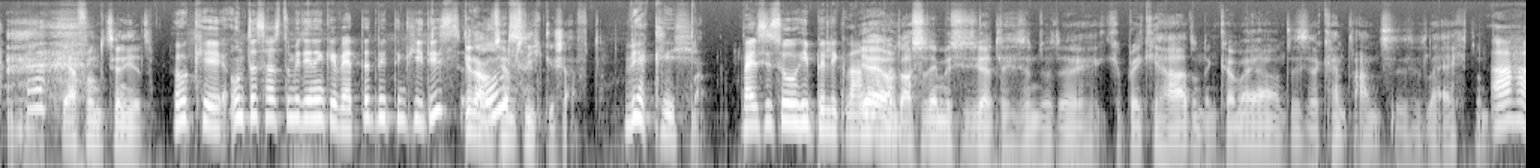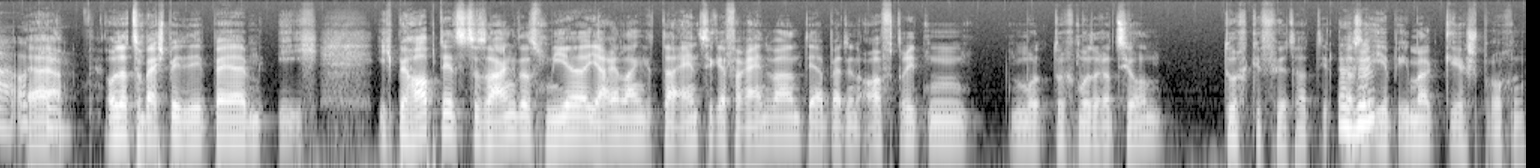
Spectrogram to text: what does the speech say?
der funktioniert. Okay, und das hast du mit ihnen gewettet, mit den Kiddies? Genau, und sie haben es nicht geschafft. Wirklich? Na. Weil sie so hippelig waren. Ja, oder? und außerdem ist es ja, das ist nur der Breaky Hard und den können wir ja und das ist ja kein Tanz, das ist leicht. Und, Aha, okay. Ja, ja. Oder zum Beispiel, bei, ich, ich behaupte jetzt zu sagen, dass wir jahrelang der einzige Verein waren, der bei den Auftritten durch Moderation durchgeführt hat. Mhm. Also ich habe immer gesprochen.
